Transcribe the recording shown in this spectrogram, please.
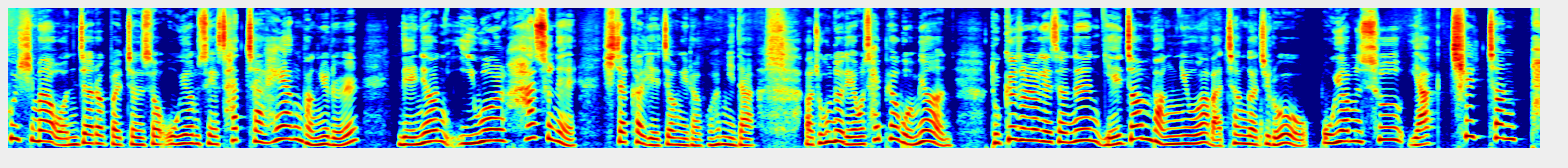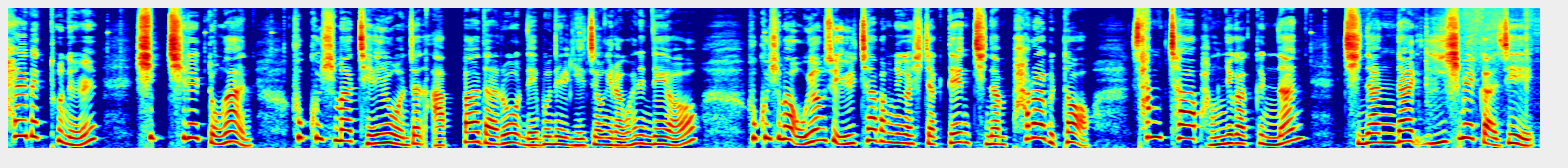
후쿠시마 원자력 발전소 오염수의 4차 해양 방류를 내년 2월 하순에 시작할 예정이라고 합니다. 아, 조금 더 내용을 살펴보면 도쿄전력에서는 예전 방류와 마찬가지로 오염수 약 7,800톤을 17일 동안 후쿠시마 제1원전 앞바다로 내보낼 예정이라고 하는데요. 후쿠시마 오염수 1차 방류가 시작된 지난 8월부터 3차 방류가 끝난 지난달 20일까지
